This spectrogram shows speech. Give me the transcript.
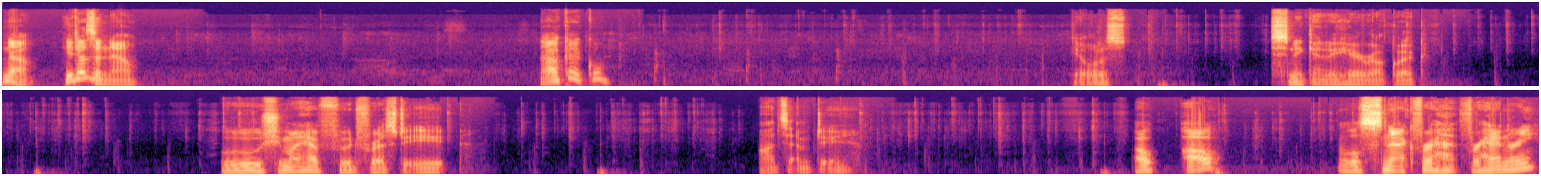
No, he doesn't know. Okay, cool. Okay, we'll just sneak into here real quick. Ooh, she might have food for us to eat. Oh, it's empty. Oh, oh! A little snack for for Henry.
